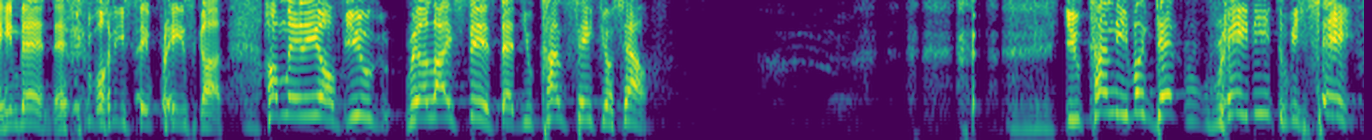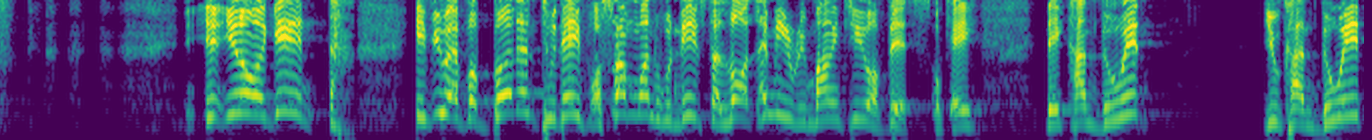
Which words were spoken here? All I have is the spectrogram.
Amen. Everybody say praise God. How many of you realize this that you can't save yourself? you can't even get ready to be saved. You know, again, if you have a burden today for someone who needs the Lord, let me remind you of this, okay? They can't do it. You can't do it.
